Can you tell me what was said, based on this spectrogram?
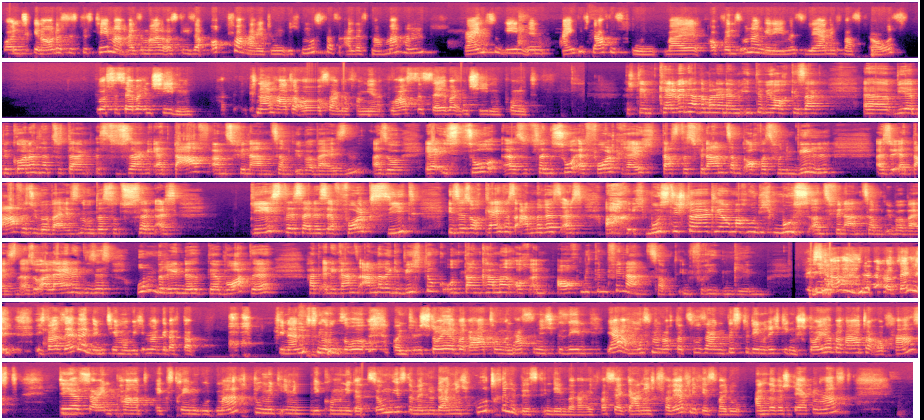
Und genau das ist das Thema. Also mal aus dieser Opferhaltung, ich muss das alles noch machen, reinzugehen in, eigentlich darf ich es tun, weil auch wenn es unangenehm ist, lerne ich was draus. Du hast es selber entschieden. Knallharte Aussage von mir. Du hast es selber entschieden. Punkt. Das stimmt. Kelvin hat einmal in einem Interview auch gesagt, äh, wie er begonnen hat zu, zu sagen, er darf ans Finanzamt überweisen. Also er ist so, also sozusagen so erfolgreich, dass das Finanzamt auch was von ihm will. Also er darf es überweisen und das sozusagen als Geste seines Erfolgs sieht, ist es auch gleich was anderes als, ach, ich muss die Steuererklärung machen und ich muss ans Finanzamt überweisen. Also alleine dieses Umdrehen der, der Worte hat eine ganz andere Gewichtung und dann kann man auch, auch mit dem Finanzamt in Frieden gehen. Ja, ja, tatsächlich. Ich war selber in dem Thema, wo ich immer gedacht habe, Finanzen und so und Steuerberatung und hast du nicht gesehen. Ja, muss man auch dazu sagen, bis du den richtigen Steuerberater auch hast, der sein Part extrem gut macht, du mit ihm in die Kommunikation gehst und wenn du da nicht gut drin bist in dem Bereich, was ja gar nicht verwerflich ist, weil du andere Stärken hast,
